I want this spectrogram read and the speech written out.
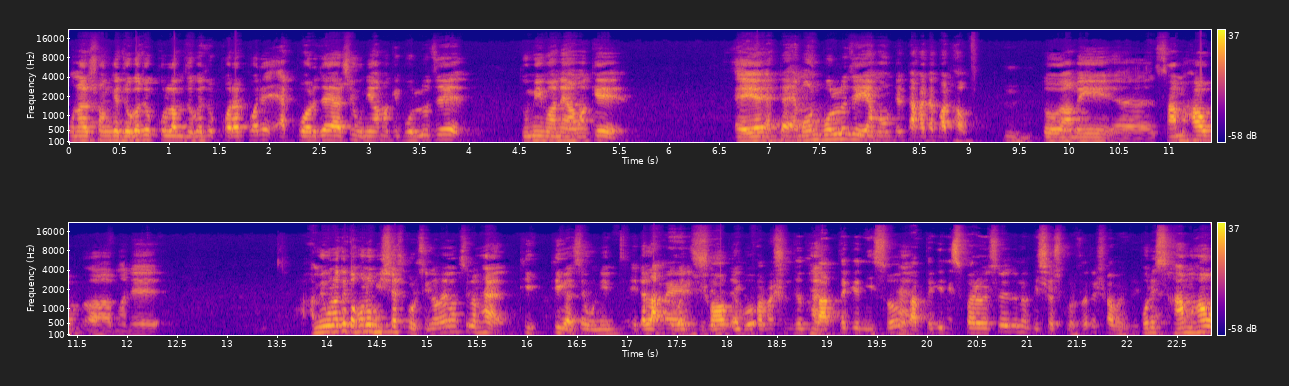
ওনার সঙ্গে যোগাযোগ করলাম যোগাযোগ করার পরে এক পর্যায়ে আসে উনি আমাকে বলল যে তুমি মানে আমাকে একটা অ্যামাউন্ট বলল যে এই অ্যামাউন্টের টাকাটা পাঠাও। তো আমি সামহাউ মানে আমি ওনাকে তখনও বিশ্বাস করছিলাম আমি ভাবছিলাম হ্যাঁ ঠিক ঠিক আছে উনি এটা লাগতে মানে পারে সব ইনফরমেশন যদি হ্যাঁ। তার থেকে নিছো হ্যাঁ। তার থেকে ইন্সপায়ার হয়েছে এই জন্য বিশ্বাস করছ এটা স্বাভাবিক পরে সামহাও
